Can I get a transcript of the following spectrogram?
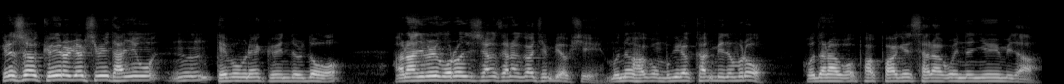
그래서 교회를 열심히 다니는 대부분의 교인들도 하나님을 모르는 세상 사람과 준비 없이 무능하고 무기력한 믿음으로 고단하고 팍팍하게 살아가고 있는 이유입니다.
